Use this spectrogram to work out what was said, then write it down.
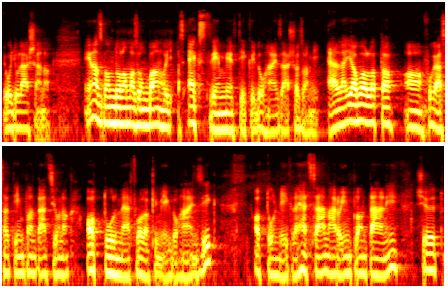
gyógyulásának. Én azt gondolom azonban, hogy az extrém mértékű dohányzás az, ami ellenjavallata a fogászati implantációnak, attól, mert valaki még dohányzik, attól még lehet számára implantálni, sőt,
